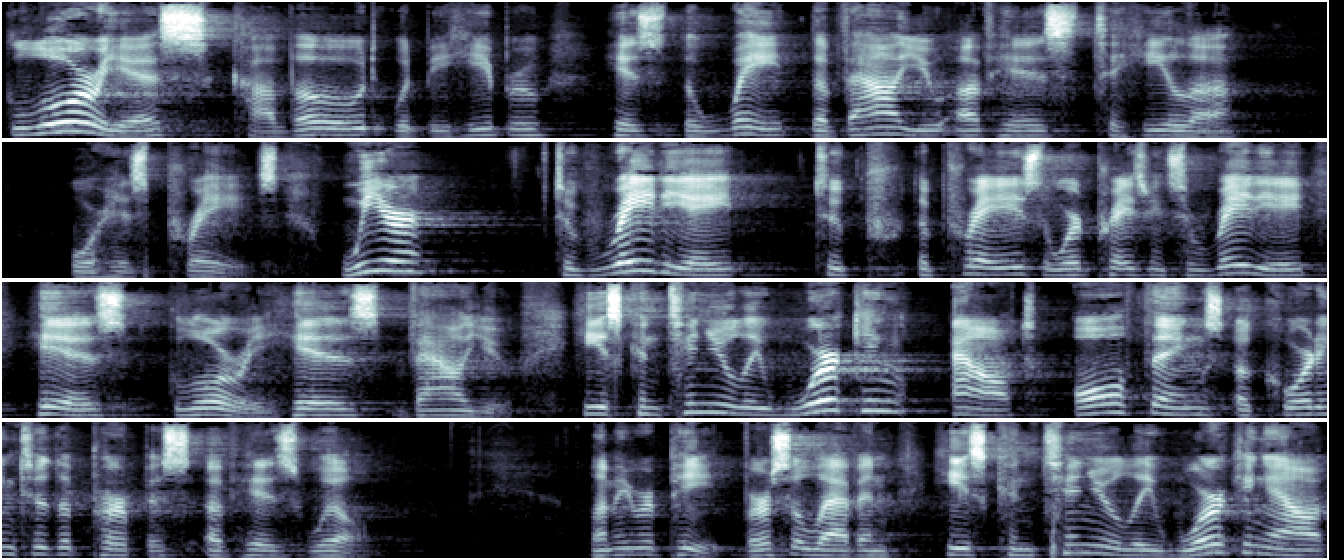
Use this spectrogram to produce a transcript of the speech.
glorious, kavod would be Hebrew, his the weight, the value of his tehillah or his praise. We are to radiate to the praise, the word praise means to radiate his glory, his value. He is continually working out all things according to the purpose of his will. Let me repeat, verse 11, he's continually working out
